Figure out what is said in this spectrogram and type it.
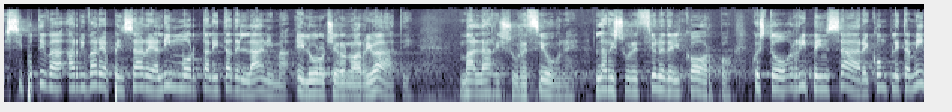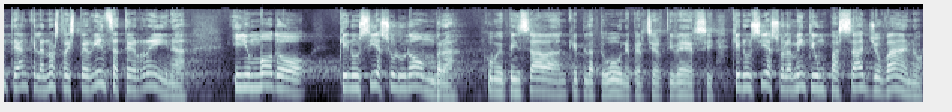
Si poteva arrivare a pensare all'immortalità dell'anima e loro c'erano arrivati, ma la risurrezione la risurrezione del corpo, questo ripensare completamente anche la nostra esperienza terrena in un modo che non sia solo un'ombra, come pensava anche Platone per certi versi, che non sia solamente un passaggio vano,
